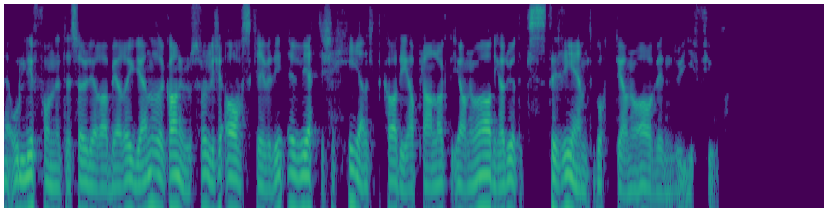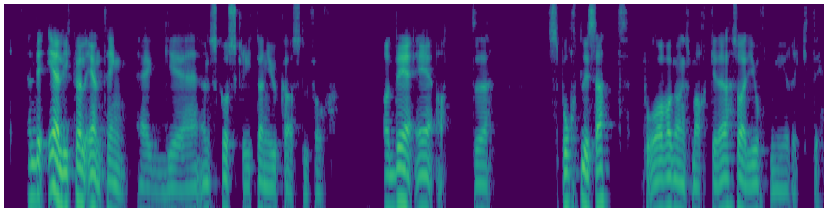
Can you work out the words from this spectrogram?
med oljefondet til Saudi-Arabia i ryggen, så kan du selvfølgelig ikke avskrive de. Jeg vet ikke helt hva de har planlagt i januar. De hadde jo et ekstremt godt januarvindu i fjor. Men det er likevel én ting jeg eh, ønsker å skryte av Newcastle for. Og det er at eh, sportlig sett, på overgangsmarkedet, så har de gjort mye riktig.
